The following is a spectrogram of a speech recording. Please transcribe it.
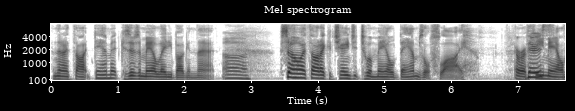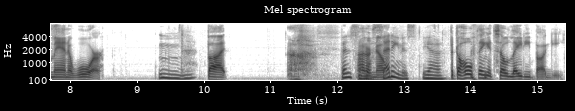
And then I thought, damn it, because there's a male ladybug in that. Uh, So I thought I could change it to a male damselfly or a female man of war. mm, But then it's the I whole don't know. setting is yeah. but the whole thing it's so ladybuggy.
